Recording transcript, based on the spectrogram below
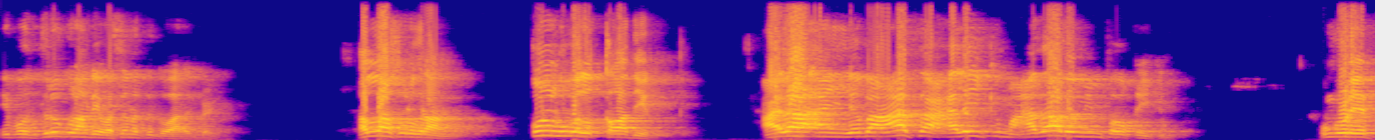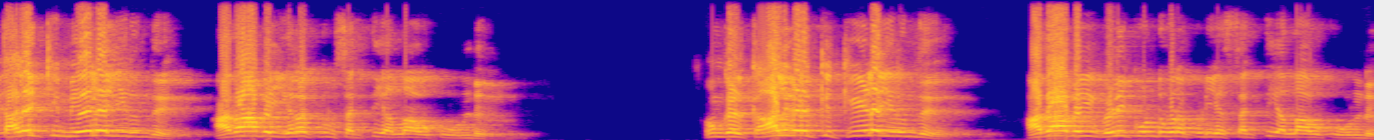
இப்போ திருக்குறானுடைய வசனத்துக்கு வாருங்கள். அல்லாஹ் சொல்கிறான் குல் காதிர். அலா அன் அலைக்கும் அதாபமின் பௌக்கைக்கும் உங்களுடைய தலைக்கு மேலே இருந்து அதாபை இறக்கும் சக்தி அல்லாவுக்கு உண்டு. உங்கள் கால்களுக்கு கீழே இருந்து அதாவை வெளிக்கொண்டு வரக்கூடிய சக்தி அல்லாவுக்கு உண்டு.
